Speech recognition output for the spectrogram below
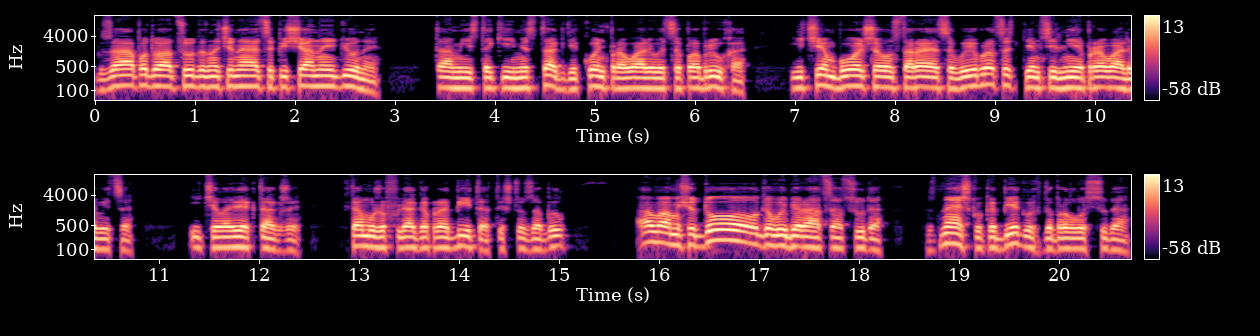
К западу отсюда начинаются песчаные дюны. Там есть такие места, где конь проваливается по брюхо, и чем больше он старается выбраться, тем сильнее проваливается. И человек также. К тому же фляга пробита, ты что, забыл? А вам еще долго выбираться отсюда. Знаешь, сколько беглых добралось сюда?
